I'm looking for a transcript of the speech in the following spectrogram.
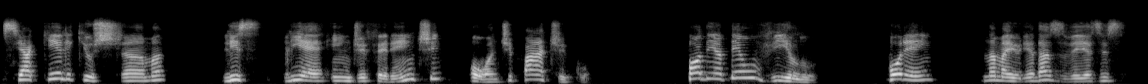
Se aquele que o chama lhes, lhe é indiferente ou antipático, podem até ouvi-lo, porém, na maioria das vezes,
